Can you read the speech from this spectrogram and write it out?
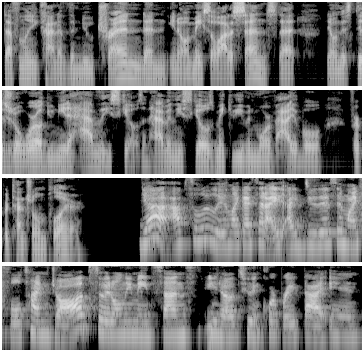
definitely kind of the new trend and you know it makes a lot of sense that you know in this digital world you need to have these skills and having these skills make you even more valuable for a potential employer yeah, absolutely. And like I said, I, I do this in my full time job. So it only made sense, you know, to incorporate that in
